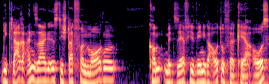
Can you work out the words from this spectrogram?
die klare Ansage ist, die Stadt von morgen kommt mit sehr viel weniger Autoverkehr aus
